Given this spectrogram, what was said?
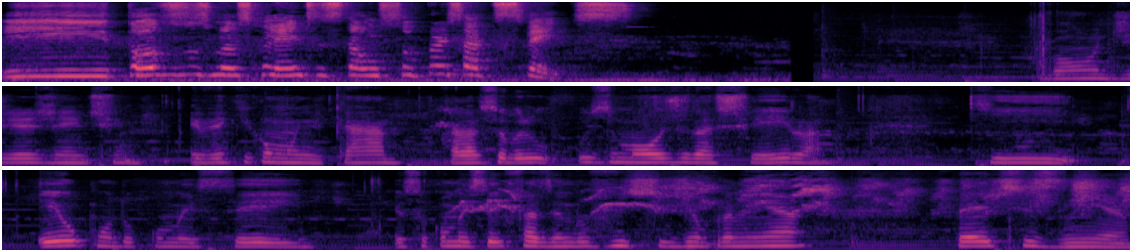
e todos os meus clientes estão super satisfeitos. Bom dia, gente. Eu vim aqui comunicar, falar sobre os moldes da Sheila, que eu, quando comecei eu só comecei fazendo um vestidinho pra minha petzinha,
